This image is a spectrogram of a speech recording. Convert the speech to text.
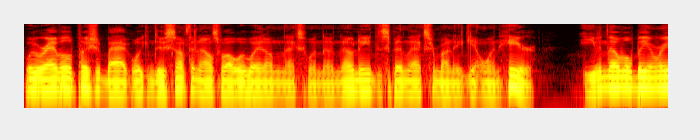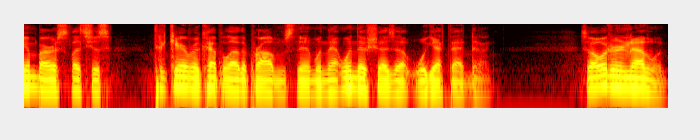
We were able to push it back. We can do something else while we wait on the next window. No need to spend the extra money to get one here. Even though we'll be reimbursed, let's just take care of a couple other problems. Then when that window shows up, we get that done. So I ordered another one.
